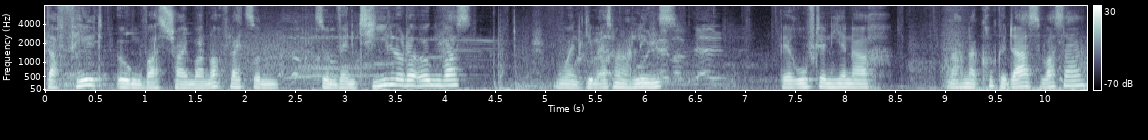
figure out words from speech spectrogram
Da fehlt irgendwas scheinbar noch. Vielleicht so ein, so ein Ventil oder irgendwas. Moment, gehen wir erstmal nach links. Wer ruft denn hier nach, nach einer Krücke? Da ist Wasser.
